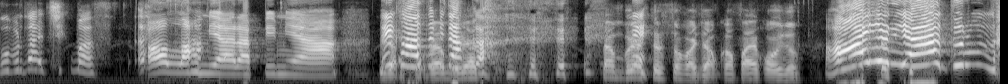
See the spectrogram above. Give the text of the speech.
bu buradan çıkmaz. Allah'ım ya Rabbim ya. Ne Bir dakika, kaldı bir ben buraya- dakika. Ben buraya tır sokacağım. Kafaya koydum. Hayır ya dur.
